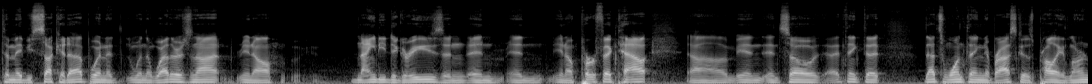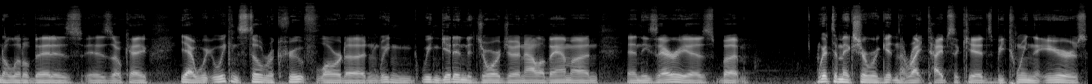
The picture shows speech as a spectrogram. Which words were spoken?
to maybe suck it up when it, when the weather's not you know 90 degrees and and and you know perfect out. Um, and and so I think that that's one thing Nebraska has probably learned a little bit is is okay, yeah, we, we can still recruit Florida and we can we can get into Georgia and Alabama and, and these areas, but we have to make sure we're getting the right types of kids between the ears,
